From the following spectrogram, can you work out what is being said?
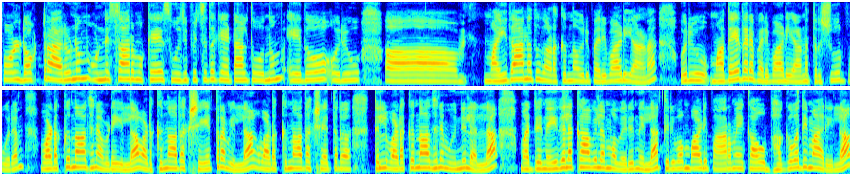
ഇപ്പോൾ ഡോക്ടർ അരുണും ഉണ്ണിസാറും ഒക്കെ സൂചിപ്പിച്ചത് കേട്ടാൽ തോന്നും ഏതോ ഒരു മൈതാനത്ത് നടക്കുന്ന ഒരു പരിപാടിയാണ്. ഒരു മതേതര പരിപാടിയാണ് തൃശ്ശൂർ പൂരം. വടക്കുനാഥൻ അവിടെയില്ല വടക്കുനാഥ ക്ഷേത്രമില്ല വടക്കുനാഥ ക്ഷേത്രത്തിൽ വടക്കുനാഥന് മുന്നിലല്ല മറ്റ് നെയ്തലക്കാവിലമ്മ വരുന്നില്ല തിരുവമ്പാടി പാറമേക്കാവ് ഭഗവതിമാരില്ല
